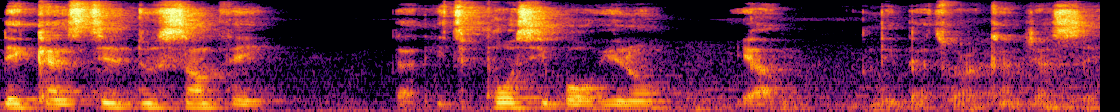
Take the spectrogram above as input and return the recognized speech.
they can still do something that it's possible you know? Yeah i think that's what i can just say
